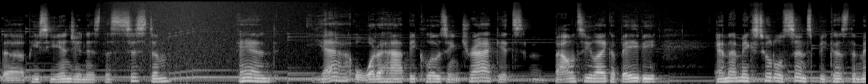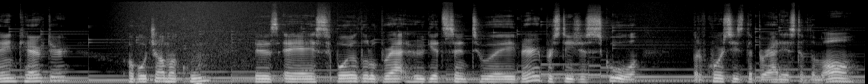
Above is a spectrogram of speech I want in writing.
The PC Engine is the system. And yeah, what a happy closing track. It's bouncy like a baby. And that makes total sense because the main character, Obocchama-kun, is a spoiled little brat who gets sent to a very prestigious school. But of course, he's the brattiest of them all.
